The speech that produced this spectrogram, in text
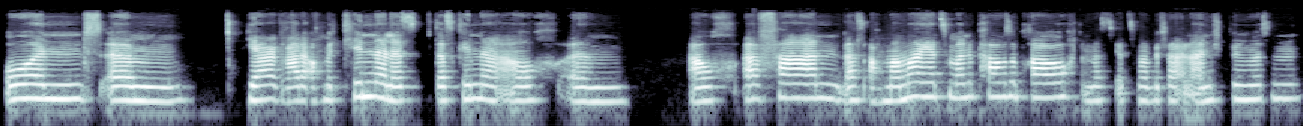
und ähm, ja, gerade auch mit Kindern, dass, dass Kinder auch ähm, auch erfahren, dass auch Mama jetzt mal eine Pause braucht und dass jetzt mal bitte allein spielen müssen,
